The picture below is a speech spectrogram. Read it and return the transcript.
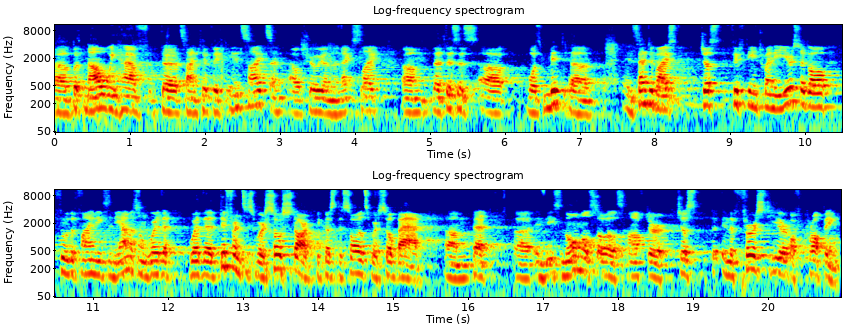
uh, but now we have the scientific insights, and I'll show you on the next slide um, that this is uh, was mid, uh, incentivized just 15, 20 years ago through the findings in the Amazon, where the where the differences were so stark because the soils were so bad um, that uh, in these normal soils after just in the first year of cropping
